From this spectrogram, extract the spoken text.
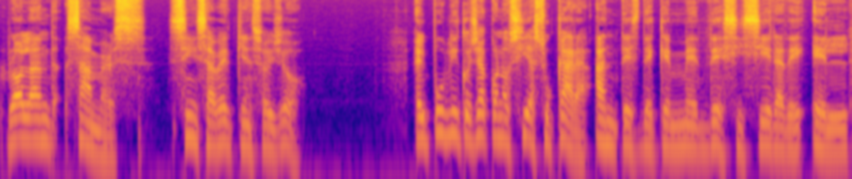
Roland Summers, sin saber quién soy yo. El público ya conocía su cara antes de que me deshiciera de él,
